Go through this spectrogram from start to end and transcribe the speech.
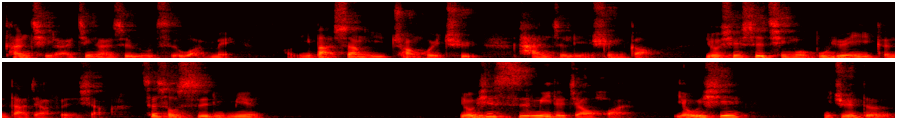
看起来竟然是如此完美。你把上衣穿回去，含着脸宣告：有些事情我不愿意跟大家分享。这首诗里面有一些私密的交换，有一些你觉得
